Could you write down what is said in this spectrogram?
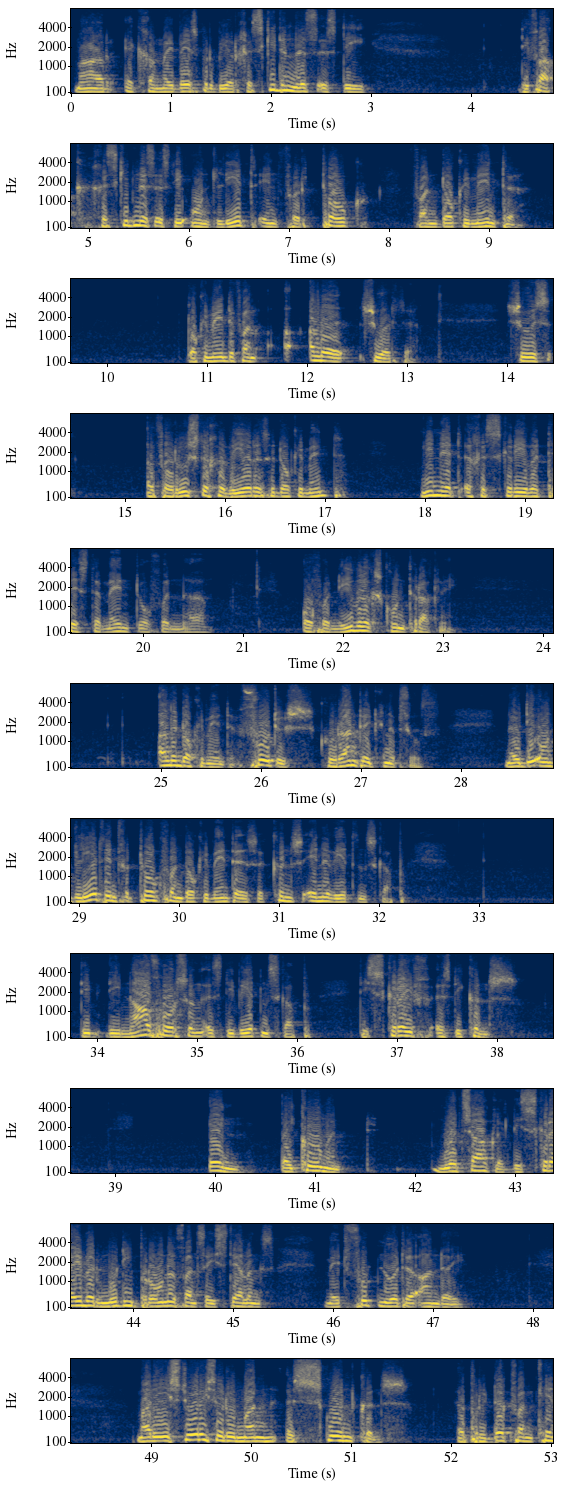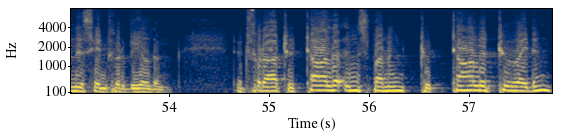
Maar ek gaan my bes probeer. Geskiedenis is die die vak. Geskiedenis is die ontleed en vertolk van dokumente. Dokumente van alle soorte. Soos 'n verroeste geweer is 'n dokument, nie net 'n geskrewe testament of 'n uh of 'n huwelikskontrak nie. Alle dokumente, foto's, koerantuitknipsels. Nou die ontleed en vertolk van dokumente is 'n kuns en 'n wetenskap. Die die navorsing is die wetenskap. Die skryf is die kuns. En bykomend noodsaaklik, die skrywer moet die bronne van sy stellings met voetnote aandui. Maar die historiese roman is skoon kuns, 'n produk van kennis en verbeelding. Dit vra totale inspanning, totale toewyding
